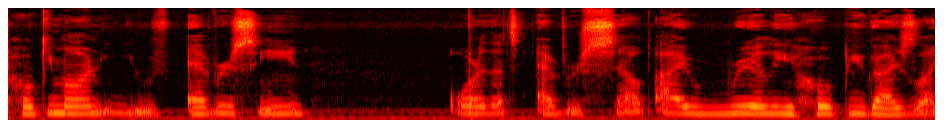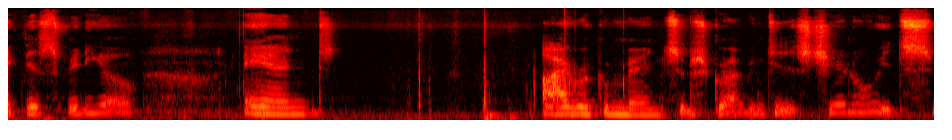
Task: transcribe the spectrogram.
Pokemon you've ever seen or that's ever sold. I really hope you guys like this video. And I recommend subscribing to this channel. It's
